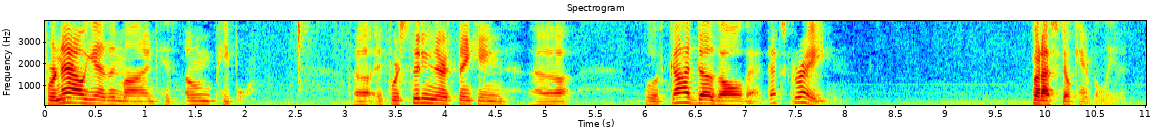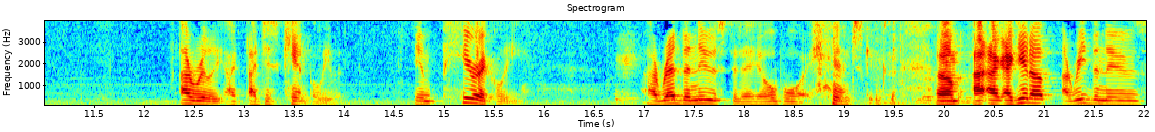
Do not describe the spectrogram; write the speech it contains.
for now, he has in mind his own people. Uh, if we're sitting there thinking, uh, well, if God does all that, that's great, but I still can't believe it. I really, I, I just can't believe it. Empirically, I read the news today. Oh boy, I'm just kidding. Um, I, I, get up, I read the news,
